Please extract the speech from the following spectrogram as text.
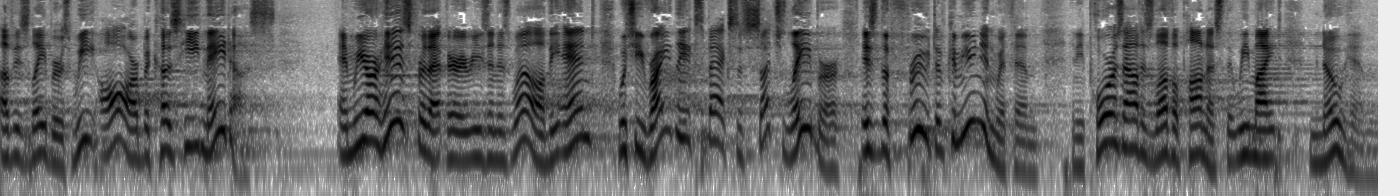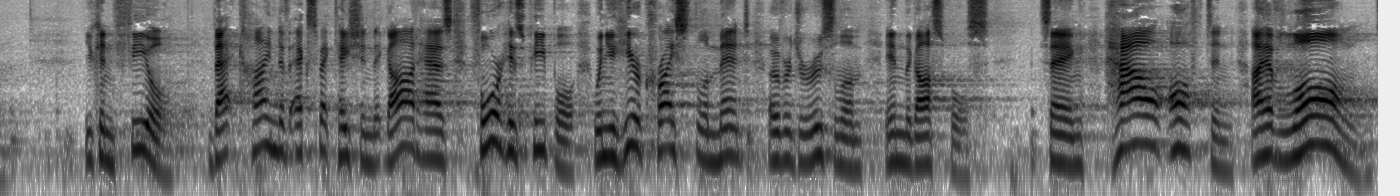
of his labors. We are because he made us. And we are His for that very reason as well. The end which He rightly expects of such labor is the fruit of communion with Him. And He pours out His love upon us that we might know Him. You can feel that kind of expectation that God has for His people when you hear Christ lament over Jerusalem in the Gospels, saying, How often I have longed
